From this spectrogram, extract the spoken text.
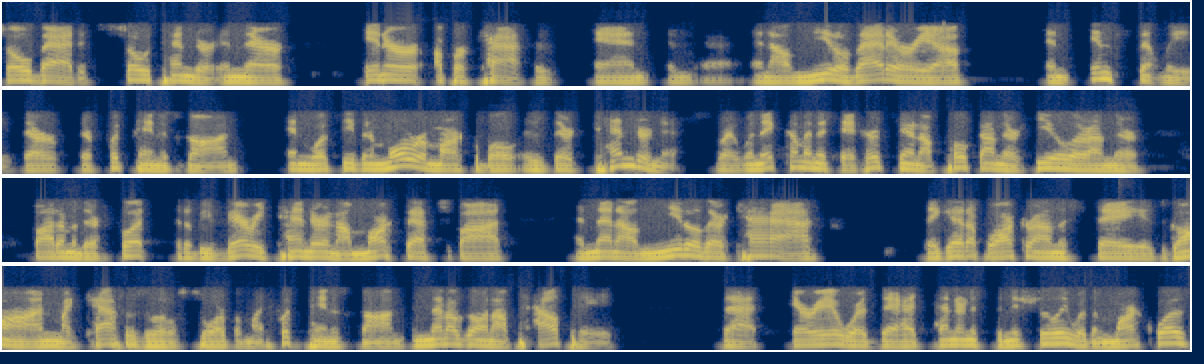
so bad. It's so tender in their inner upper calf. And, and, and I'll needle that area and instantly their, their foot pain is gone. And what's even more remarkable is their tenderness, right? When they come in and say it hurts here and I'll poke on their heel or on their bottom of their foot, it'll be very tender and I'll mark that spot and then I'll needle their calf. They get up, walk around the stay, it's gone. My calf is a little sore, but my foot pain is gone. And then I'll go and I'll palpate that area where they had tenderness initially, where the mark was,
